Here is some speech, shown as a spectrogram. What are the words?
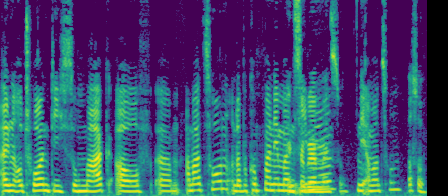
allen Autoren, die ich so mag, auf ähm, Amazon. Und da bekommt man immer Instagram E-Mail. meinst du? Nee, Amazon. Achso.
